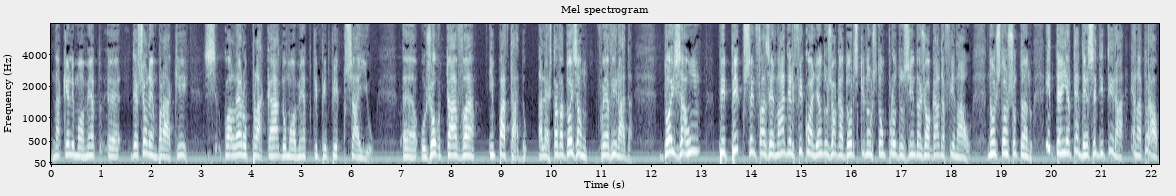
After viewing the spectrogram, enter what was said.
naquele momento, é, deixa eu lembrar aqui qual era o placar do momento que Pipico saiu é, o jogo estava empatado. Aliás, estava 2 a 1 um, foi a virada. 2 a 1 um, Pipico sem fazer nada, ele fica olhando os jogadores que não estão produzindo a jogada final, não estão chutando. E tem a tendência de tirar. É natural.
